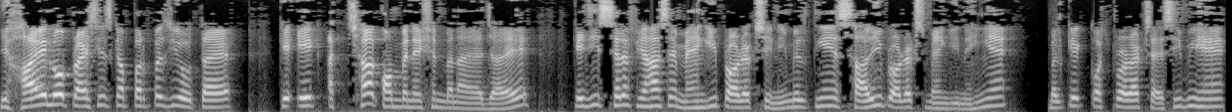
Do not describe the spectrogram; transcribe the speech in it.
कि हाई लो प्राइसेस का पर्पज ये होता है कि एक अच्छा कॉम्बिनेशन बनाया जाए कि जी सिर्फ़ यहाँ से महँगी प्रोडक्ट्स ही नहीं मिलती हैं, ये सारी प्रोडक्ट्स महँगी नहीं है, बल्कि कुछ प्रोडक्ट्स ऐसी भी हैं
